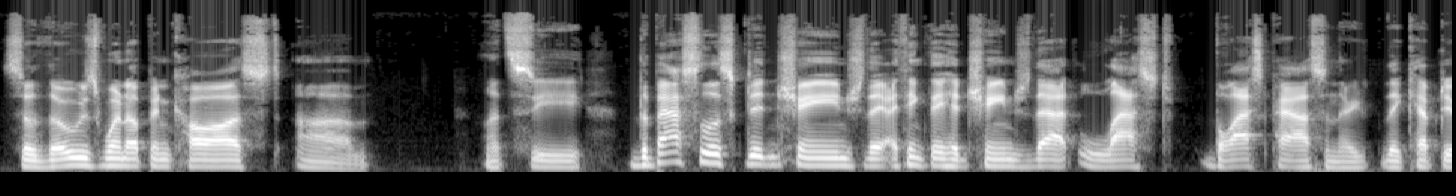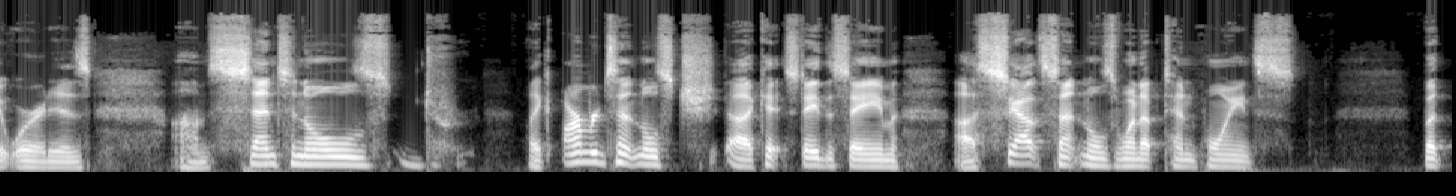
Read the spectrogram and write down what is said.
So those went up in cost. Um, let's see. The Basilisk didn't change. They, I think they had changed that last, the last pass and they, they kept it where it is. Um, Sentinels, like armored Sentinels, ch- uh, stayed the same. Uh, Scout Sentinels went up 10 points. But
